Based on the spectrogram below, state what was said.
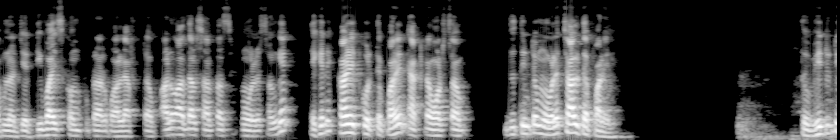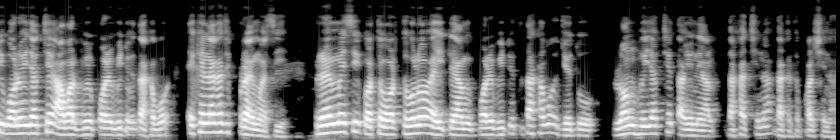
আপনার যে ডিভাইস কম্পিউটার বা ল্যাপটপ আরও আদার্স, আদার্স মোবাইলের সঙ্গে এখানে কানেক্ট করতে পারেন। একটা হোয়াটসঅ্যাপ দু তিনটে মোবাইলে চালাতে পারেন। তো ভিডিওটি বড় হয়ে যাচ্ছে। আবার পরের ভিডিওতে দেখাবো। এখানে লেখা আছে প্রাইমাসি। প্রাইমাসি কথা অর্থ হলো এইটা আমি পরের ভিডিওতে দেখাবো। যেহেতু লং হয়ে যাচ্ছে তাই জন্য আর দেখাচ্ছি না, দেখাতে পারছি না।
